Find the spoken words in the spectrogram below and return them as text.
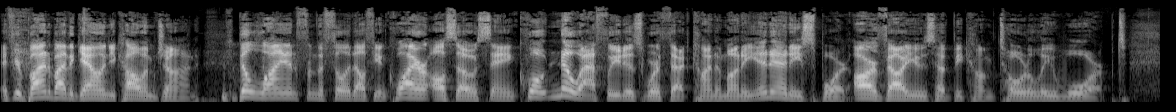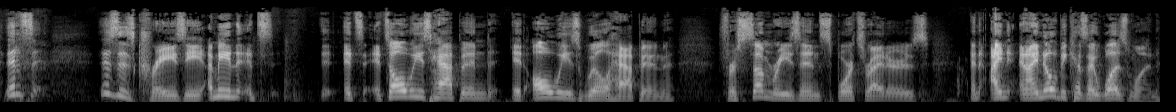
If you're buying by the gallon, you call him John. Bill Lyon from the Philadelphia Inquirer also saying, quote, no athlete is worth that kind of money in any sport. Our values have become totally warped. It's this is crazy. I mean, it's it's it's always happened. It always will happen. For some reason, sports writers and I and I know because I was one,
